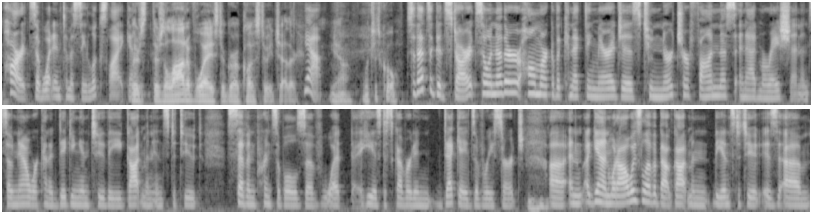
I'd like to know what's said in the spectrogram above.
parts of what intimacy looks like. And There's there's a lot of ways to grow close to each other. yeah. Yeah, which is cool. So that's a good start. So another hallmark of a connecting marriage is to nurture fondness and admiration. And so now we're kind of digging into the Gottman Institute seven principles of what he has discovered in decades of research. Uh, and again, what I always love about Gottman, the Institute, is um,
